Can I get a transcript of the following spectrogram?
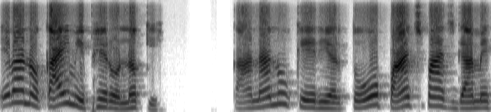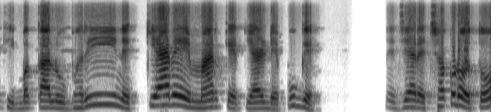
એવાનો કાયમી ફેરો નક્કી. કાનાનું કેરિયર તો પાંચ પાંચ ગામેથી બકાલું ભરીને ક્યારેય માર્કેટ યાર્ડે પૂગે. ને જ્યારે છકડો તો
